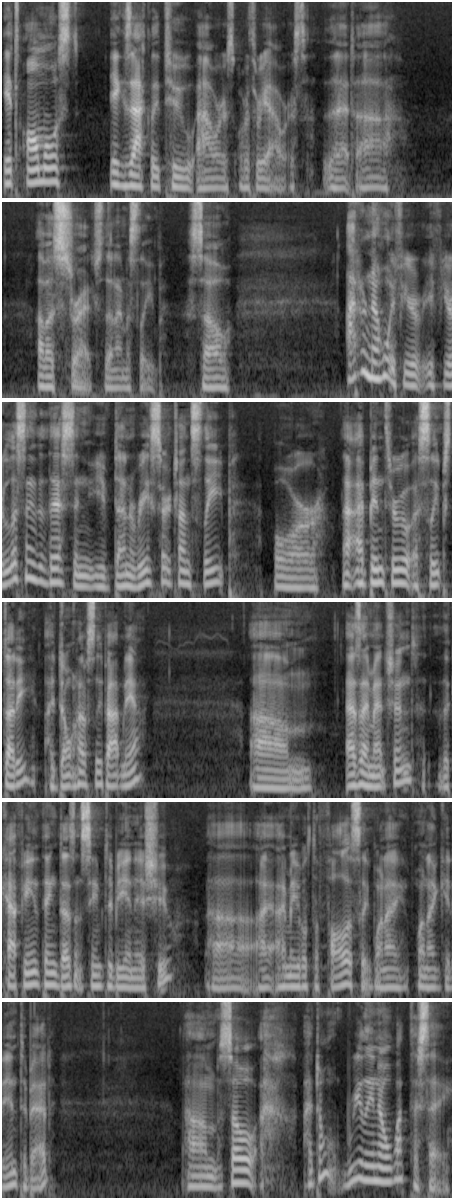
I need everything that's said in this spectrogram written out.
It's almost exactly two hours or three hours that uh, of a stretch that I'm asleep. So I don't know if you're if you're listening to this and you've done research on sleep or I've been through a sleep study. I don't have sleep apnea. Um, as I mentioned, the caffeine thing doesn't seem to be an issue. Uh, I, am able to fall asleep when I when I get into bed. Um, so I don't really know what to say.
